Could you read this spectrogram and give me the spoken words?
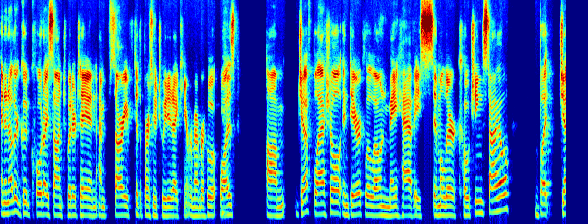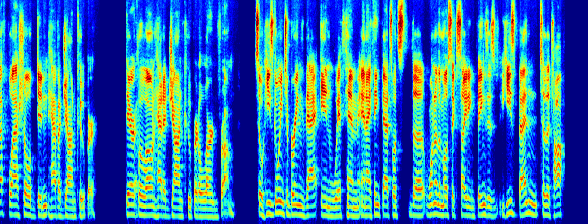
And another good quote i saw on twitter today and i'm sorry to the person who tweeted i can't remember who it was um, Jeff Blashill and Derek Lalonde may have a similar coaching style, but Jeff Blashill didn't have a Jon Cooper. Derek right. Lalonde had a Jon Cooper to learn from. So he's going to bring that in with him. And I think that's what's the one of the most exciting things is he's been to the top.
